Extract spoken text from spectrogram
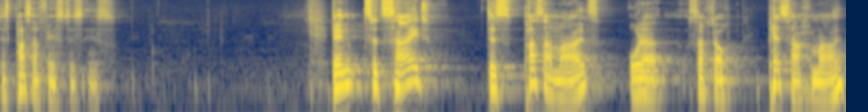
des Passafestes ist. Denn zur Zeit des Passamals oder sagt auch Pessachmahl,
